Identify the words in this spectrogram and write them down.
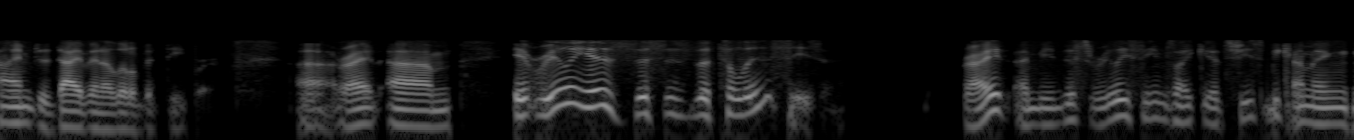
time to dive in a little bit deeper, uh, right? Um, it really is. This is the T'Lyn season, right? I mean, this really seems like it's she's becoming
